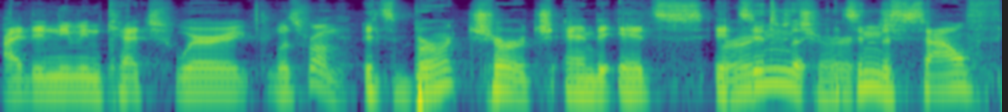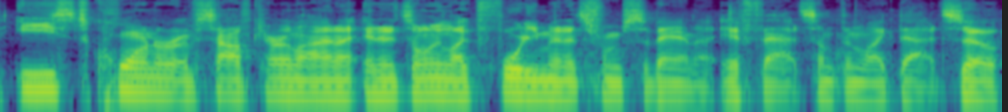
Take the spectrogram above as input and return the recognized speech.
I didn't even catch where it was from. It's Burnt Church, and it's it's Burnt in the Church. it's in the southeast corner of South Carolina, and it's only like forty minutes from Savannah, if that, something like that. So,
